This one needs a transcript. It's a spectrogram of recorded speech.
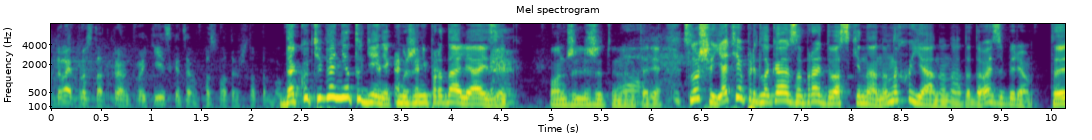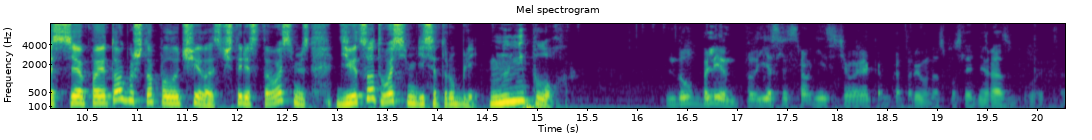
Давай просто откроем твой кейс, хотя бы посмотрим, что там Так у тебя нету денег, мы же не продали Айзек. Он же лежит в инвентаре. Слушай, я тебе предлагаю забрать два скина. Ну нахуя оно надо? Давай заберем. То есть э, по итогу что получилось? 480, 980 рублей. Ну неплохо. Ну, блин, если сравнить с человеком, который у нас последний раз был, это...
